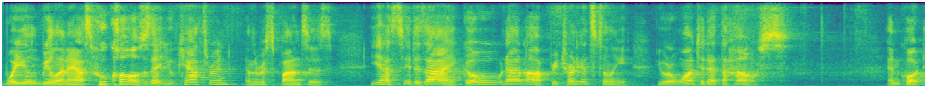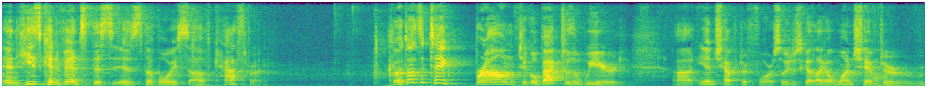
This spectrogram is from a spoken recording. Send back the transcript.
Wieland asks, "Who calls? Is that you, Catherine?" And the response is, "Yes, it is I. Go not up. Return instantly. You are wanted at the house." End quote. And he's convinced this is the voice of Catherine. So it doesn't take Brown to go back to the weird uh, in chapter four. So we just got like a one chapter r-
